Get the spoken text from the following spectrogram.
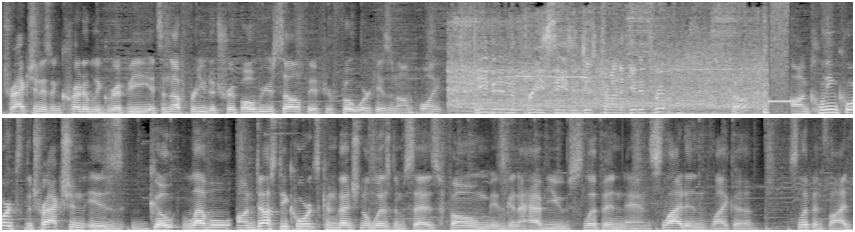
Traction is incredibly grippy. It's enough for you to trip over yourself if your footwork isn't on point. Even in the preseason, just trying to get his rhythm. Oh. On clean courts, the traction is goat level. On dusty courts, conventional wisdom says foam is gonna have you slipping and sliding like a slip and slide.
